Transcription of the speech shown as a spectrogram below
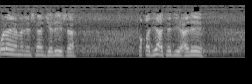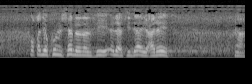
ولا يأمن الإنسان جليسه فقد يعتدي عليه وقد يكون سببا في الاعتداء عليه. نعم.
